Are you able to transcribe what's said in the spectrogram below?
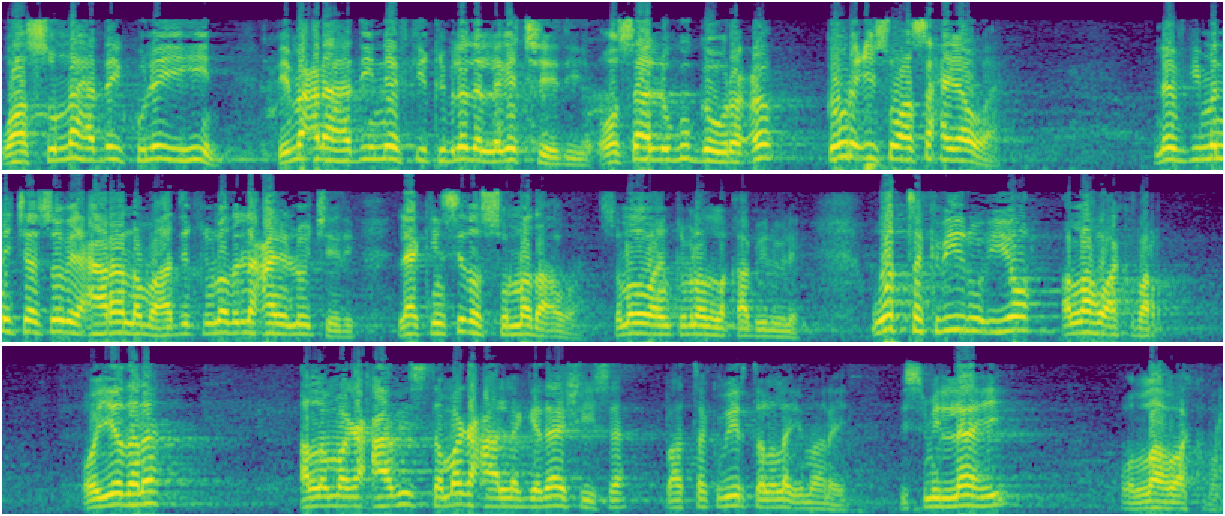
Waa sunno hadday ku bimacnaa haddii neefkii qiblada laga jeediyo oo saa lagu gowraco gowraciisu waa saxayaa waay neefkii ma nijaasoobay xaaraanna maa haddii qiblada dhinacaana loo jeediyo laakiin sida sunnada ah sunnada waa in qiblada la qaabilu leh wاtakbiiru iyo allahu akbar oo iyadana alla magacaabista magaca alla gadaashiisa baa takbiirta lala imaanaya. Bismi wallahu akbar.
